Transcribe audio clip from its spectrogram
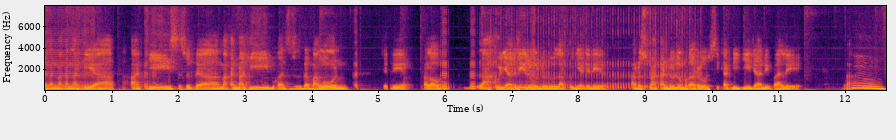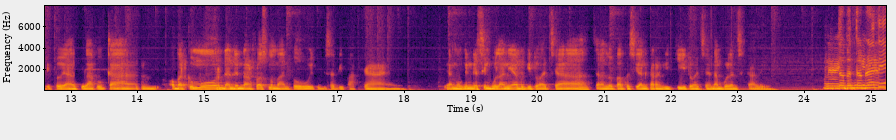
jangan makan lagi ya. Pagi sesudah makan pagi bukan sesudah bangun. Jadi kalau lakunya keliru dulu lakunya jadi harus makan dulu baru sikat gigi jangan dibalik Nah, Hmm. itu yang harus dilakukan obat kumur dan dental floss membantu itu bisa dipakai ya mungkin kesimpulannya begitu aja jangan lupa bersihkan karang gigi itu aja enam bulan sekali Nah, betul betul berarti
